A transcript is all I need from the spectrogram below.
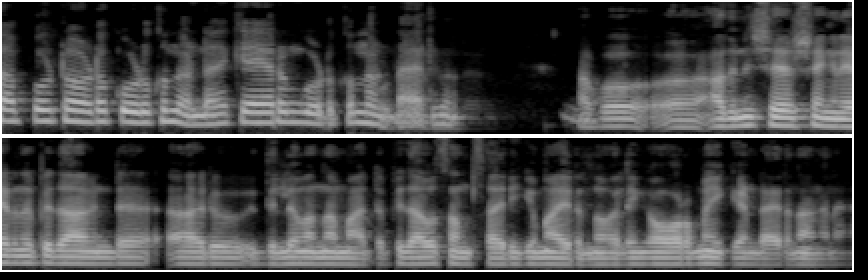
സപ്പോർട്ടും അവിടെ കൊടുക്കുന്നുണ്ട്. കെയറും കൊടുക്കുന്നുണ്ടായിരുന്നു. അപ്പോൾ അതിനുശേഷം എങ്ങനെയായിരുന്നു പിതാവിന്റെ ആ ഒരു ഇതിൽ വന്ന മാറ്റം? പിതാവ് സംസാരിക്കുമായിരുന്നു? അല്ലെങ്കിൽ ഓർമ്മയൊക്കെ ഉണ്ടായിരുന്നു അങ്ങനെ?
